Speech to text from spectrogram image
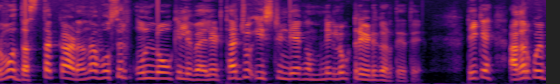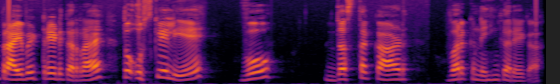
और वो दस्तक कार्ड है ना, वो सिर्फ़ उन लोगों के लिए वैलिड था जो ईस्ट इंडिया कंपनी के लोग ट्रेड करते थे। ठीक है? अगर कोई प्राइवेट ट्रेड कर रहा है तो उसके लिए वो दस्तक कार्ड वर्क नहीं करेगा।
